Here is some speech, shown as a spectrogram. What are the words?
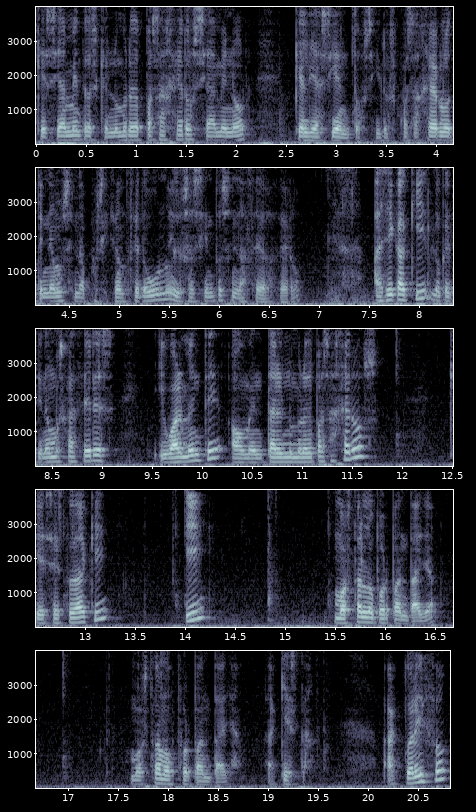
que sea mientras que el número de pasajeros sea menor que el de asientos. Y los pasajeros lo tenemos en la posición 0,1 y los asientos en la 0,0. Así que aquí lo que tenemos que hacer es igualmente aumentar el número de pasajeros, que es esto de aquí, y mostrarlo por pantalla. Mostramos por pantalla. Aquí está. Actualizo,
